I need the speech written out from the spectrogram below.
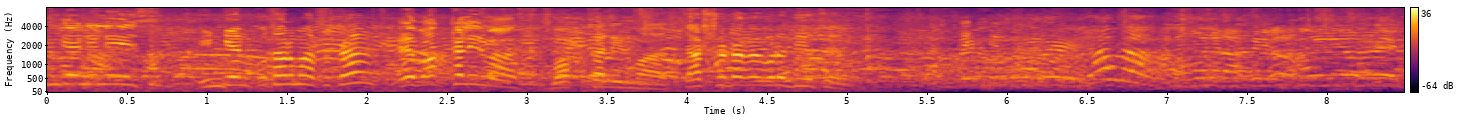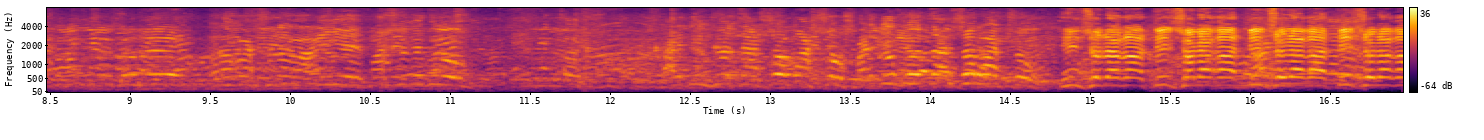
ইন্ডিয়ান ইলিশ ইন্ডিয়ান কোথার মাছ এটা বকখালির মাছ। বকখালির মাছ। চারশো টাকা করে দিয়েছে। তিনশো টাকা তিনশো টাকা তিনশো টাকা তিনশো টাকা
